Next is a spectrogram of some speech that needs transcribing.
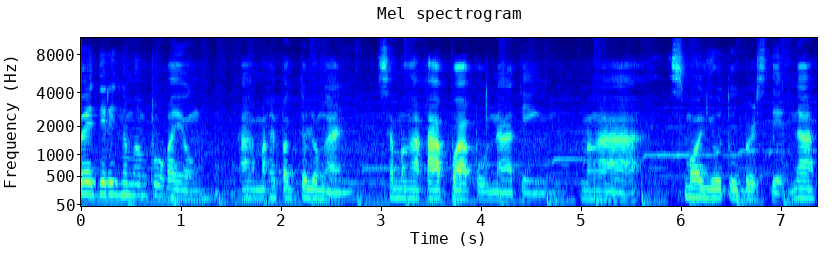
pwede rin naman po kayong uh, makipagtulungan sa mga kapwa po nating mga small YouTubers din na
